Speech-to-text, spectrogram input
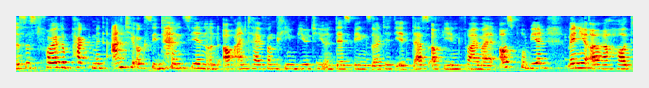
Es ist vollgepackt mit Antioxidantien und auch ein Teil von Clean Beauty und deswegen solltet ihr das auf jeden Fall mal ausprobieren, wenn ihr eure Haut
